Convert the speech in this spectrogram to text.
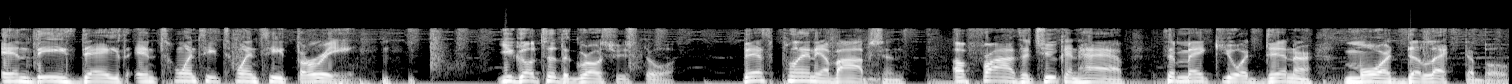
in these days in 2023 you go to the grocery store. There's plenty of options of fries that you can have to make your dinner more delectable.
